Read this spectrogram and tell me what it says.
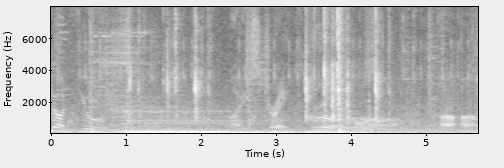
Blood fuels. My strength grows. Uh-uh.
